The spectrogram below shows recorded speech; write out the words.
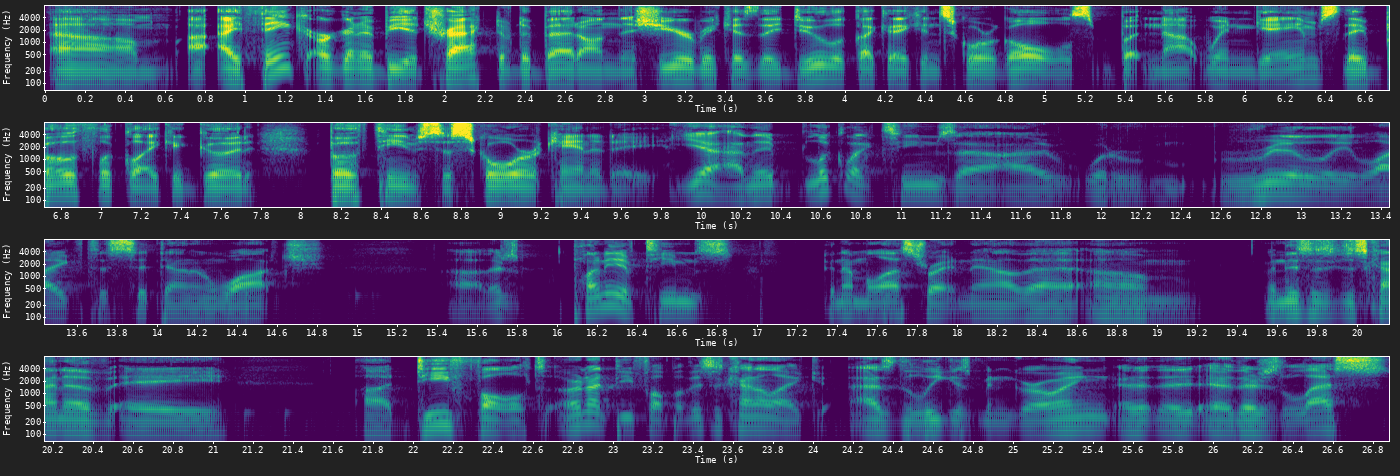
um, I think are going to be attractive to bet on this year because they do look like they can score goals but not win games. They both look like a good both teams to score candidate. Yeah, and they look like teams that I would really like to sit down and watch. Uh, there's plenty of teams in MLS right now that, um, and this is just kind of a default, or not default, but this is kind of like as the league has been growing, uh, uh, uh there's less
